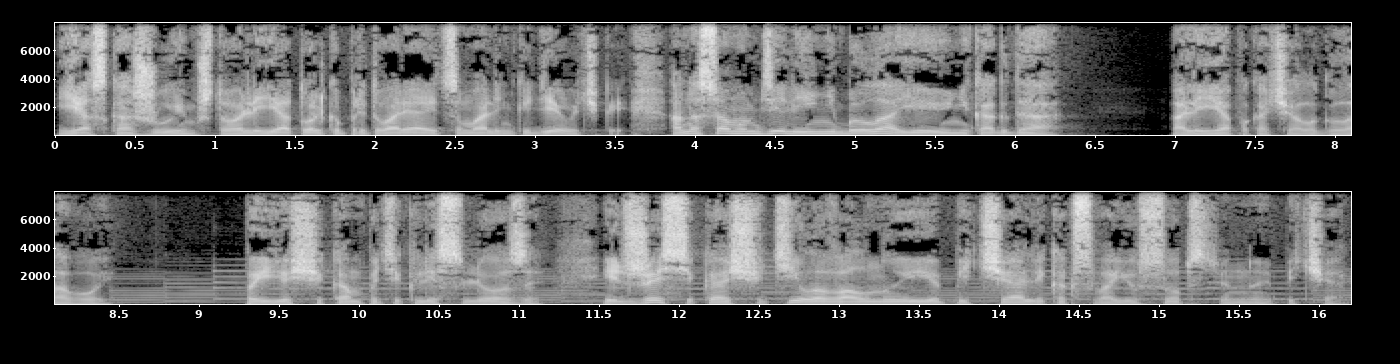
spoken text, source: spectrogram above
Я скажу им, что Алия только притворяется маленькой девочкой, а на самом деле и не была ею никогда. Алия покачала головой. По ее щекам потекли слезы, и Джессика ощутила волну ее печали, как свою собственную печаль.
